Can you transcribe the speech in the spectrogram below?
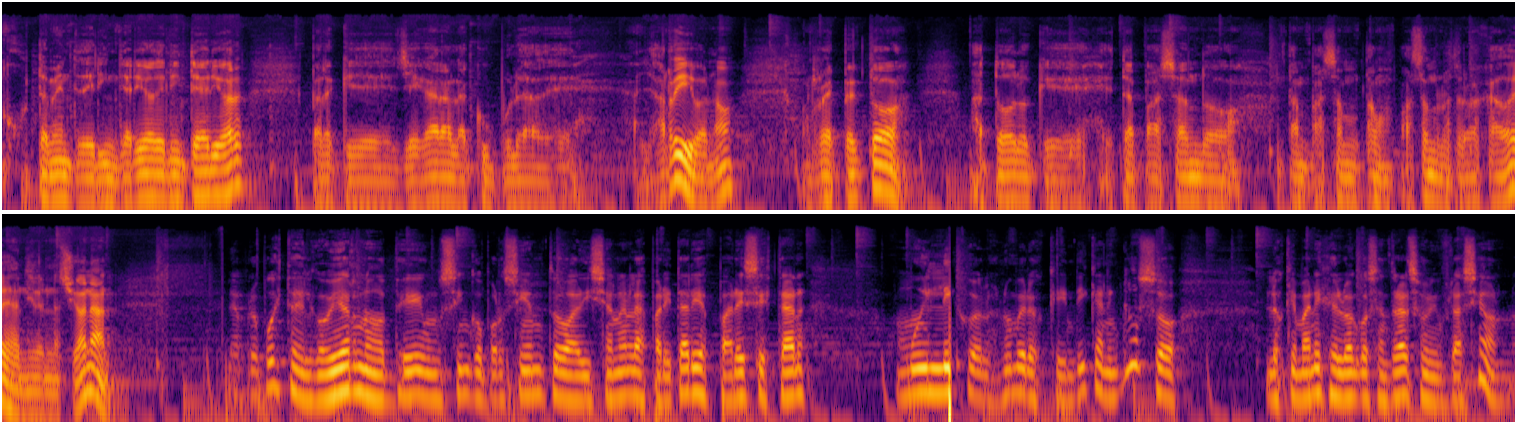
justamente del interior del interior para que llegara a la cúpula de allá arriba, ¿no? Con respecto a todo lo que está pasando, están pasando, estamos pasando los trabajadores a nivel nacional. La propuesta del gobierno de un 5% adicional a las paritarias parece estar muy lejos de los números que indican incluso los que maneja el Banco Central sobre inflación.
